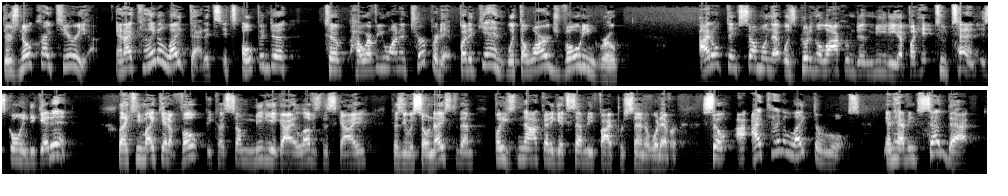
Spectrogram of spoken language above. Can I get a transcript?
there's no criteria, and I kind of like that. It's it's open to to however you want to interpret it. But again, with the large voting group, I don't think someone that was good in the locker room to the media but hit 210 is going to get in. Like he might get a vote because some media guy loves this guy because he was so nice to them, but he's not going to get 75% or whatever. So I, I kind of like the rules. And having said that,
